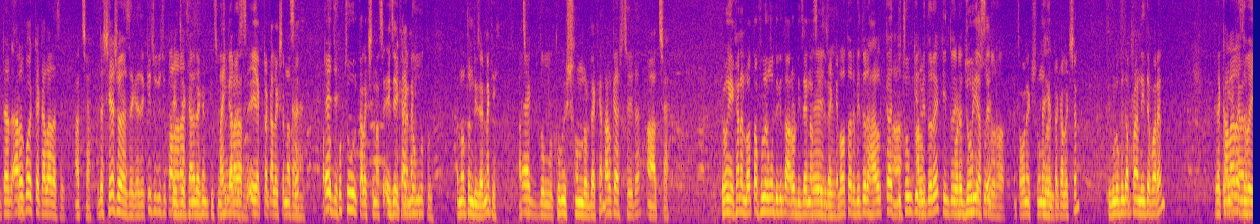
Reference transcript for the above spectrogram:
এটার আরও কয়েকটা কালার আছে। আচ্ছা। এটা শেষ হয়ে আছে কিছু কিছু কালার আছে এখানে দেখেন কিছু রয়েছে। আছে। এই একটা কালেকশন আছে। হ্যাঁ, হ্যাঁ। এই যে। প্রচুর কালেকশন আছে। এই যে এখানে একদম নতুন। নতুন ডিজাইন নাকি? আচ্ছা একদম খুবই সুন্দর দেখেন। কালকে আসছে এটা। আচ্ছা। এবং এখানে লতা ফুলের মধ্যে কিন্তু আরও ডিজাইন আছে দেখেন। লতার ভিতরে হালকা একটু হ্যাঁ, চমকির ভিতরে কিন্তু এটা জরি আছে। সুন্দর আচ্ছা অনেক সুন্দর একটা কালেকশন এগুলো কিন্তু আপনারা নিতে পারেন। কালার আছে ভাই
